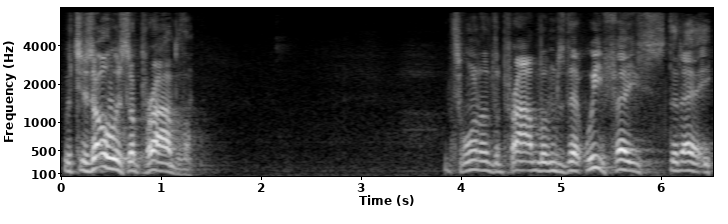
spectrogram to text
which is always a problem. It's one of the problems that we face today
